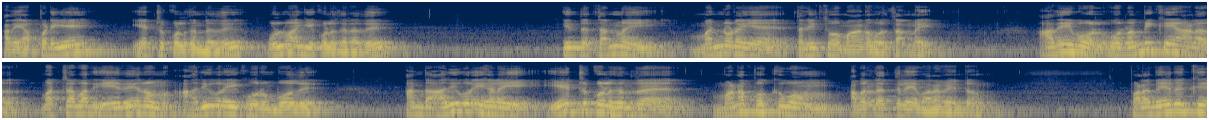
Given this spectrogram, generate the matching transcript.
அதை அப்படியே ஏற்றுக்கொள்கின்றது உள்வாங்கிக் கொள்கிறது. இந்த தன்மை மண்ணுடைய தனித்துவமான ஒரு தன்மை. அதேபோல் ஒரு நம்பிக்கையாளர் மற்றவர் ஏதேனும் அறிவுரை கூறும்போது அந்த அறிவுரைகளை ஏற்றுக்கொள்கின்ற மனப்பக்குவம் அவரிடத்திலே வர வேண்டும். பல பேருக்கு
